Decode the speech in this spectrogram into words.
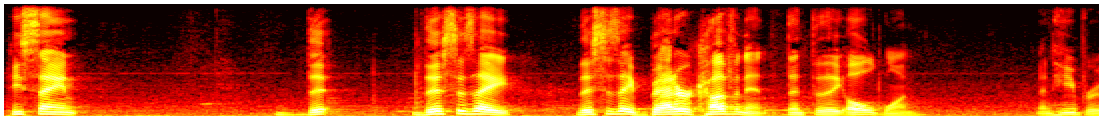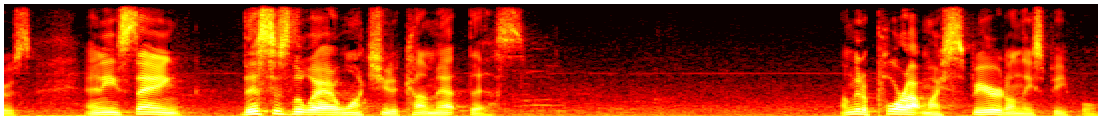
He's saying that this is a this is a better covenant than the old one in Hebrews. And he's saying, This is the way I want you to come at this. I'm going to pour out my spirit on these people.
